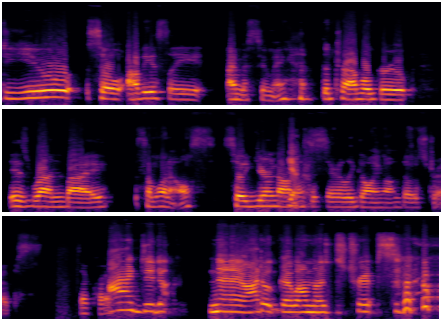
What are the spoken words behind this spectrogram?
Do you? So obviously, I'm assuming the travel group is run by someone else. So you're not yes. necessarily going on those trips. Is that correct? I did. No, I don't go on those trips.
